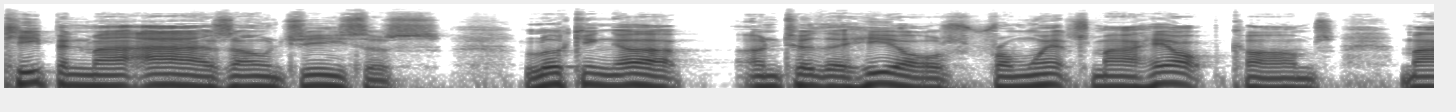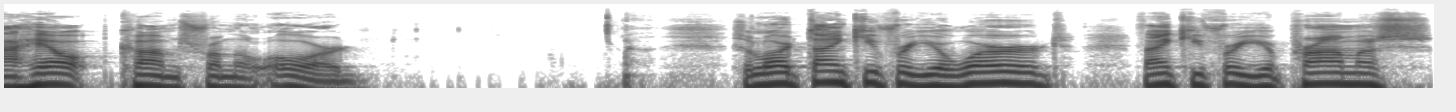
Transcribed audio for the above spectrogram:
Keeping my eyes on Jesus, looking up unto the hills from whence my help comes. My help comes from the Lord. So, Lord, thank you for your word. Thank you for your promise.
